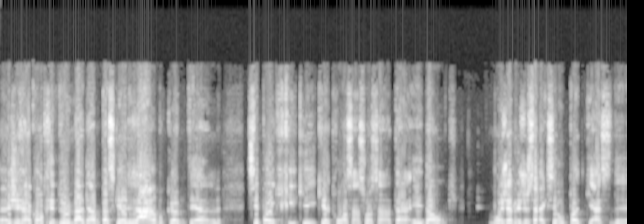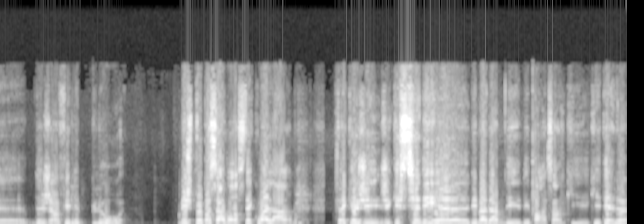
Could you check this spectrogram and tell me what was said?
euh, J'ai rencontré deux madames parce que l'arbre comme tel, c'est pas écrit qu'il y a 360 ans. Et donc, moi, j'avais juste accès au podcast de, Jean-Philippe Plot, mais je ne peux pas savoir c'était quoi l'arbre. Fait que j'ai questionné des madames, des, des passantes qui étaient là.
